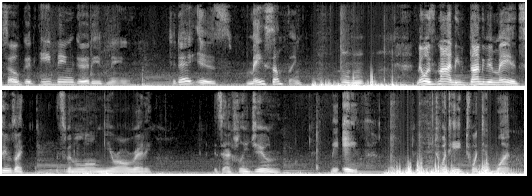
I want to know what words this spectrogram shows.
So, good evening, good evening. Today is May something. Mm-hmm. No, it's not. It's not even May. It seems like it's been a long year already. It's actually June the 8th, 2021.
